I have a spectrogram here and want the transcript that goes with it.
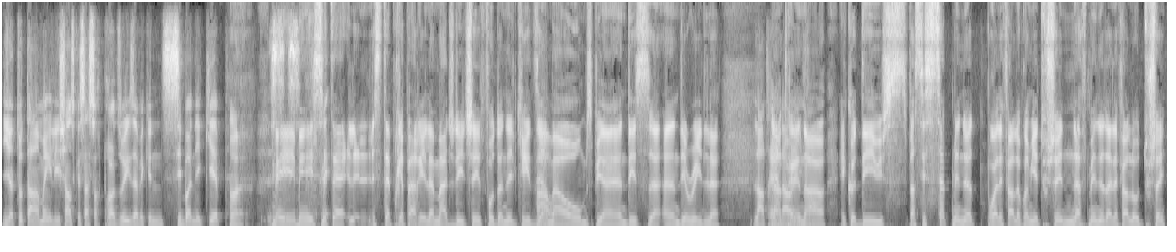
il a tout en main. Les chances que ça se reproduise avec une si bonne équipe. Ouais. Mais, mais c'était le- c'était préparé. Le match des Chiefs, faut donner le crédit Ah à. Mahomes puis à Andy, Andy Reid, le- L'entraîneur. l'entraîneur. Écoute, des, c'est 7 minutes pour aller faire le premier toucher, 9 minutes à aller faire l'autre toucher. Tu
